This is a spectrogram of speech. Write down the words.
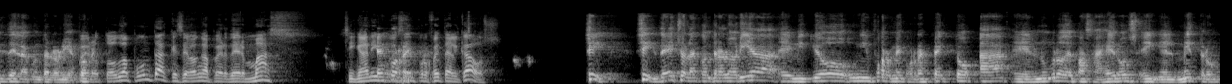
de la Contraloría. Pero todo apunta a que se van a perder más sin ánimo de ser profeta del caos. Sí, sí, de hecho la Contraloría emitió un informe con respecto a el número de pasajeros en el metro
